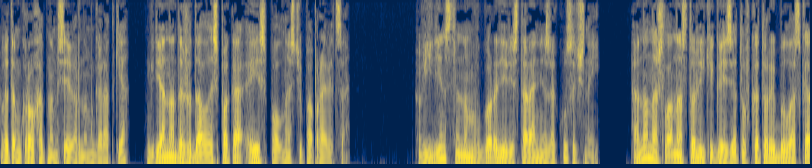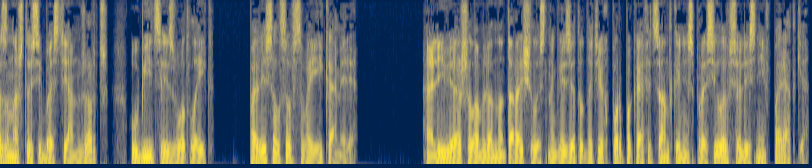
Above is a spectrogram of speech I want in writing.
в этом крохотном северном городке, где она дожидалась, пока Эйс полностью поправится. В единственном в городе ресторане закусочной она нашла на столике газету, в которой было сказано, что Себастьян Джордж, убийца из Вот-Лейк, повесился в своей камере. Оливия ошеломленно таращилась на газету до тех пор, пока официантка не спросила, все ли с ней в порядке.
